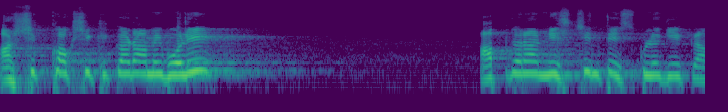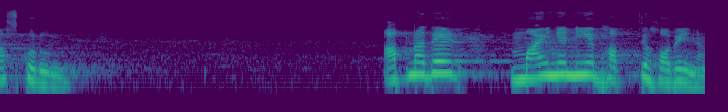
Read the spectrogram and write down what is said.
আর শিক্ষক, শিক্ষিকারা আমি বলি, আপনারা নিশ্চিন্তে স্কুলে গিয়ে ক্লাস করুন। আপনাদের মাইনে নিয়ে ভাবতে হবে না।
